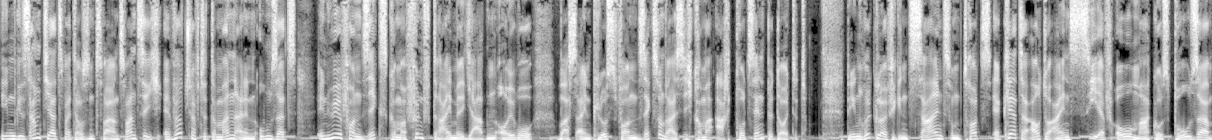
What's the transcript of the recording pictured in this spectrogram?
Im Gesamtjahr 2022 erwirtschaftete man einen Umsatz in Höhe von 6,53 Milliarden Euro, was ein Plus von 36,8 Prozent bedeutet. Den rückläufigen Zahlen zum Trotz erklärte Auto 1 CFO Markus Boser,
